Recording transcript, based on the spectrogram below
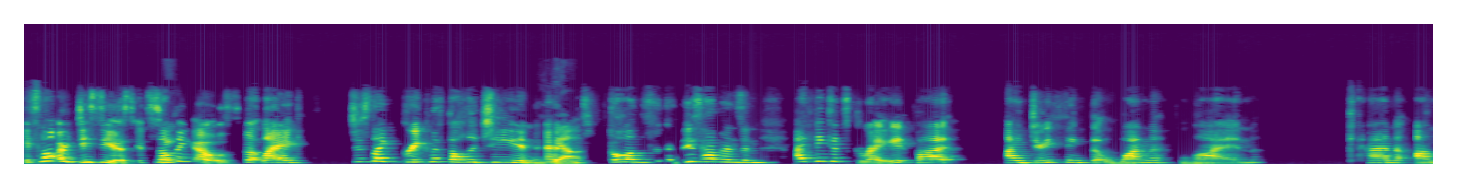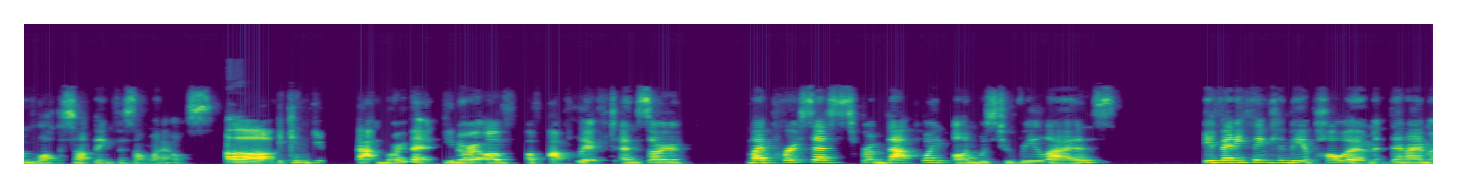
It's not Odysseus, it's something else, but like just like Greek mythology and, Yeah. and gods, and this happens. And I think it's great, but I do think that one line can unlock something for someone else. Oh, It can give that moment, you know, of of uplift. And so my process from that point on was to realize if anything can be a poem, then I'm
